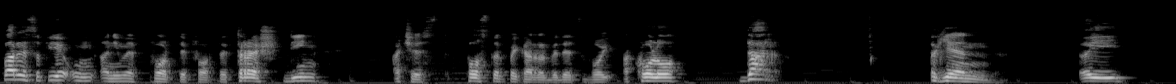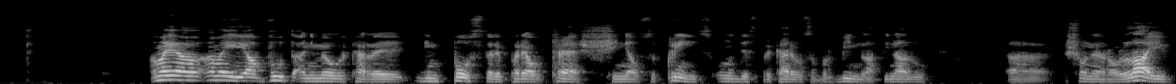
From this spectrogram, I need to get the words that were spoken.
Pare să fie un anime foarte, foarte trash din acest poster pe care îl vedeți voi acolo. Dar, again, îi... Am mai, am mai avut animeuri care din postere păreau trash și ne-au surprins, unul despre care o să vorbim la finalul uh, Shonen Live.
